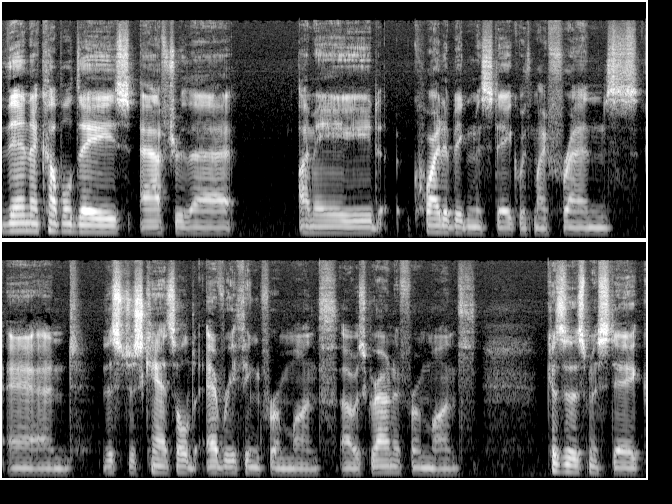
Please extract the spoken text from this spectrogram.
then a couple days after that, I made quite a big mistake with my friends, and this just canceled everything for a month. I was grounded for a month because of this mistake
